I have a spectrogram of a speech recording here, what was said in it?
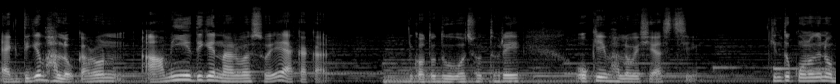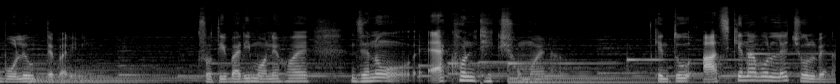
একদিকে ভালো, কারণ আমি এদিকে নার্ভাস হয়ে একাকার। গত দু বছর ধরে ওকেই ভালোবেসে আসছি, কিন্তু কোনোদিনও বলে উঠতে পারিনি। প্রতিবারই মনে হয় যেন এখন ঠিক সময় না। কিন্তু আজকে না বললে চলবে না।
